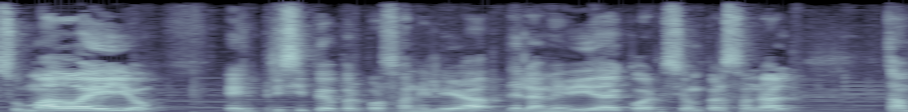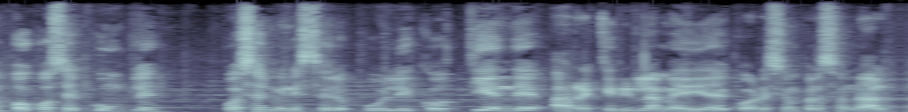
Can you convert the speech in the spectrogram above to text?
Sumado a ello, el principio de proporcionalidad de la medida de coerción personal tampoco se cumple, pues el Ministerio Público tiende a requerir la medida de coerción personal,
